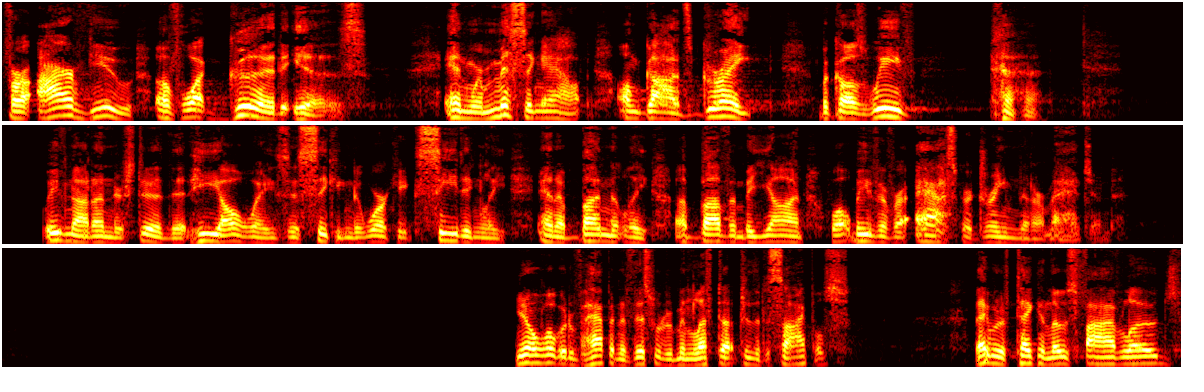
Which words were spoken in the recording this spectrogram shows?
for our view of what good is, and we're missing out on God's great because we've we've not understood that he always is seeking to work exceedingly and abundantly above and beyond what we've ever asked or dreamed or imagined. You know what would have happened if this would have been left up to the disciples? They would have taken those five loads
